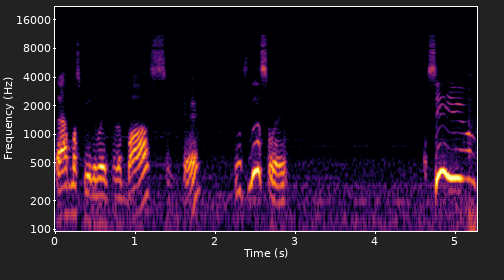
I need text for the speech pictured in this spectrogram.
That must be the way to the boss. Okay. So what's this way? I see you!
